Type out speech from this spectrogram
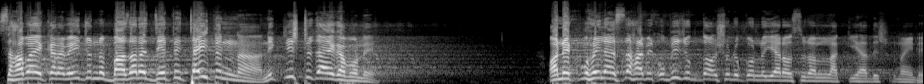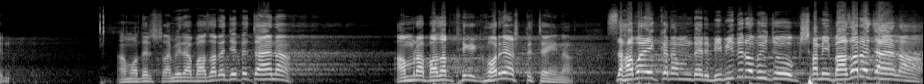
সাহাবাই কেরাম এই জন্য বাজারে যেতে চাইতেন না, নিকৃষ্ট জায়গা বলে। অনেক মহিলা সাহাবির অভিযোগ দেওয়া শুরু করল, ইয়া রসুলাল্লাহ, কি হাদিস শুনাইলেন? আমাদের স্বামীরা বাজারে যেতে চায় না। আমরা বাজার থেকে ঘরে আসতে চাই না। সাহাবাই কেরামদের বিবিদের অভিযোগ, স্বামী বাজারে যায় না।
